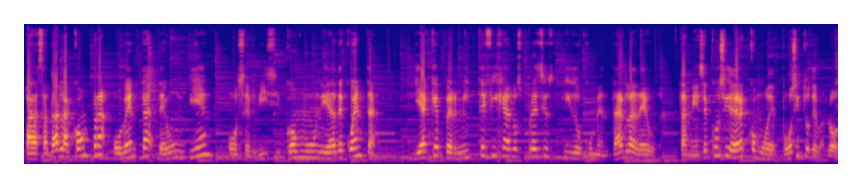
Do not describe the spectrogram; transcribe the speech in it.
para saldar la compra o venta de un bien o servicio como unidad de cuenta, ya que permite fijar los precios y documentar la deuda. también se considera como depósito de valor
